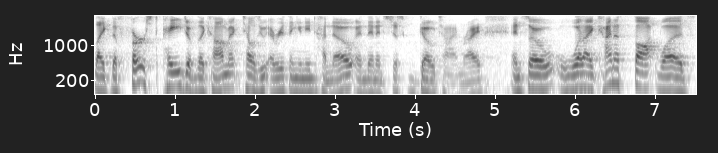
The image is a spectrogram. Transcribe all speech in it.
like the first page of the comic tells you everything you need to know and then it's just go time right and so what mm-hmm. i kind of thought was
